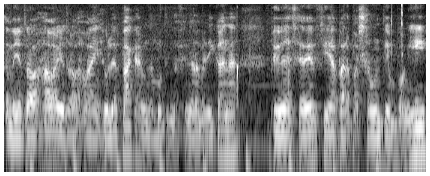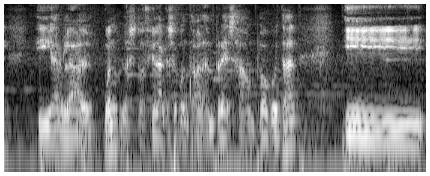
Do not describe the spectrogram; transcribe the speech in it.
donde yo trabajaba, yo trabajaba en Hewlett Packard, una multinacional americana, pedí una excedencia para pasar un tiempo aquí y arreglar, bueno, la situación en la que se contaba la empresa un poco y tal. Y,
